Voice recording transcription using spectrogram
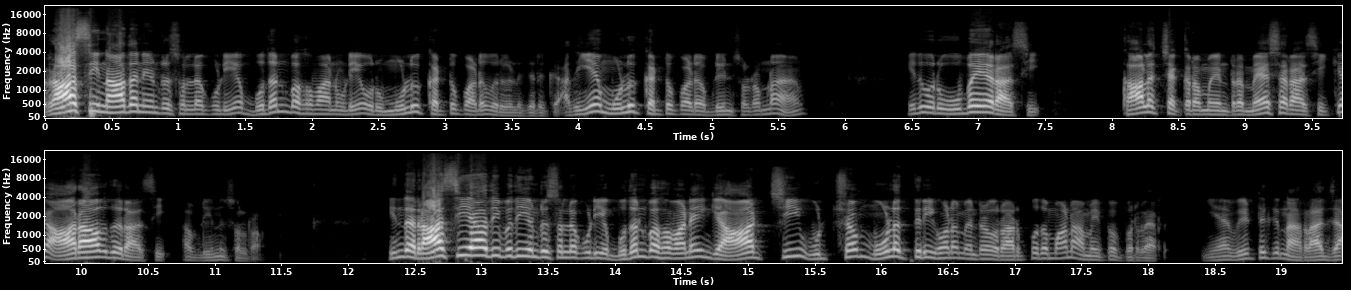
ராசிநாதன் என்று சொல்லக்கூடிய புதன் பகவானுடைய ஒரு முழு கட்டுப்பாடு இவர்களுக்கு இருக்குது அது ஏன் முழு கட்டுப்பாடு அப்படின்னு சொல்கிறோம்னா இது ஒரு உபய ராசி. காலச்சக்கரம் என்ற மேஷ ராசிக்கு ஆறாவது ராசி அப்படின்னு சொல்கிறோம் இந்த ராசியாதிபதி என்று சொல்லக்கூடிய புதன் பகவானே இங்கே ஆட்சி உச்சம் மூலத்திரிகோணம் என்ற ஒரு அற்புதமான அமைப்பை பெறுறாரு. என் வீட்டுக்கு நான் ராஜா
